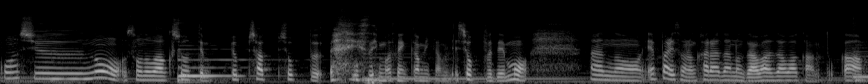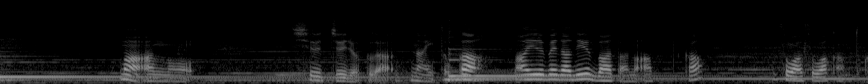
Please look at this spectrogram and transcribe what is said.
今週のそのワークショップショップ すいません神々でショップでもあのやっぱりその体のざわざわ感とかまああの集中力がないとかアイルベダでいうバーターのアップかそわそわ感とか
